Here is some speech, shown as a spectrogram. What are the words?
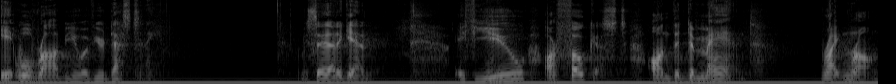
it will rob you of your destiny me say that again. If you are focused on the demand, right and wrong,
